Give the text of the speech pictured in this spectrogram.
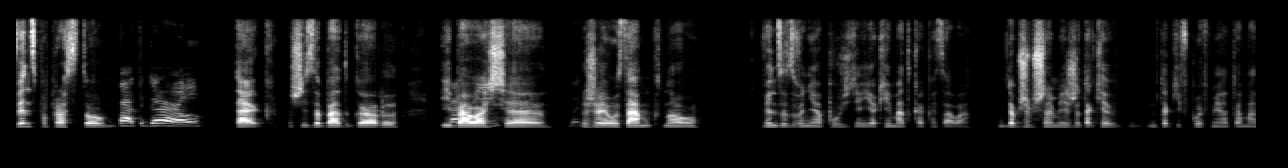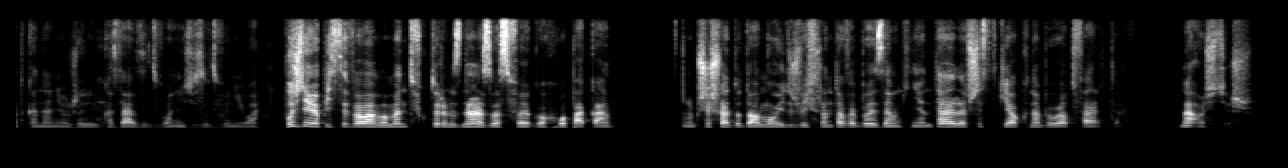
więc po prostu bad girl. tak, she's a bad girl i bała się, że ją zamknął, więc zadzwoniła później, jak jej matka kazała. Dobrze przynajmniej, że takie, taki wpływ miała ta matka na nią, że jej kazała zadzwonić i zadzwoniła. Później opisywała moment, w którym znalazła swojego chłopaka. Przyszła do domu i drzwi frontowe były zamknięte, ale wszystkie okna były otwarte. Na oścież.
